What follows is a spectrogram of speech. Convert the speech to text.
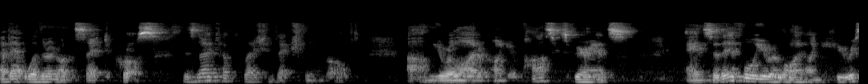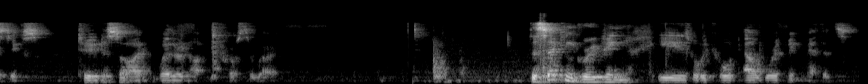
about whether or not it's safe to cross. There's no calculations actually involved. Um, you're relying upon your past experience and so therefore you're relying on your heuristics to decide whether or not you cross the road. The second grouping is what we call algorithmic methods.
